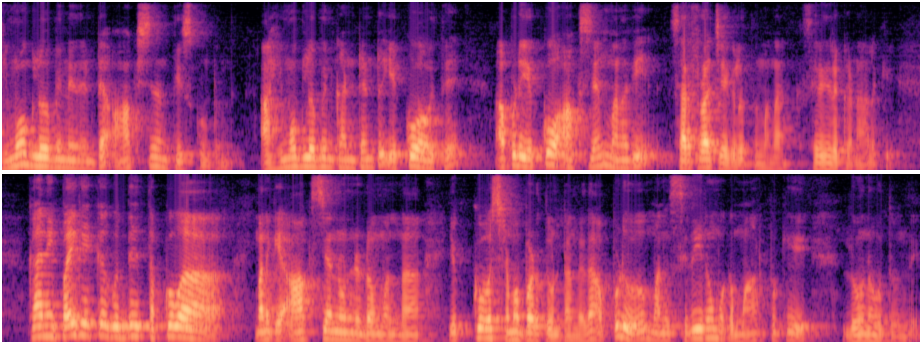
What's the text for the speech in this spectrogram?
హిమోగ్లోబిన్ ఏంటంటే ఆక్సిజన్ తీసుకుంటుంది. ఆ హిమోగ్లోబిన్ కంటెంట్ ఎక్కువ అవుతే అప్పుడు ఎక్కువ ఆక్సిజన్ మనకి సరఫరా చేయగలుగుతుంది మన శరీర కణాలకి. కానీ పైకి ఎక్క కొద్దీ తక్కువ మనకి ఆక్సిజన్ ఉండడం వలన ఎక్కువ శ్రమ పడుతుంటాం కదా అప్పుడు మన శరీరం ఒక మార్పుకి లోనవుతుంది.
